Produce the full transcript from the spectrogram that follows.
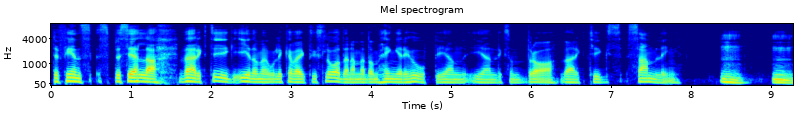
Det finns speciella verktyg i de här olika verktygslådorna, men de hänger ihop i en, i en liksom bra verktygssamling. Mm. Mm.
